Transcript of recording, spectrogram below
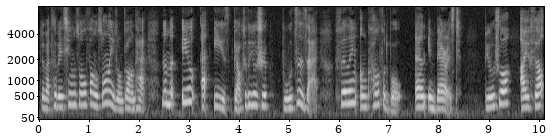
对吧？特别轻松放松的一种状态。那么 ill at ease 表示的就是不自在，feeling uncomfortable and embarrassed。比如说，I felt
